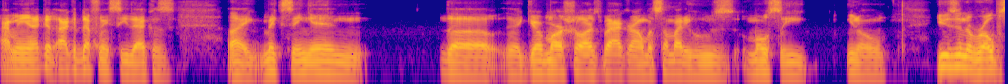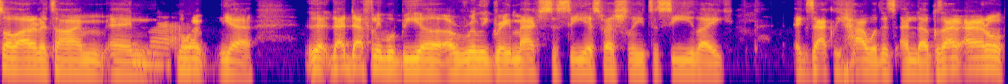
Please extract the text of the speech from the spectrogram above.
I mean, I could I could definitely see that because like mixing in the like your martial arts background with somebody who's mostly, you know, using the ropes a lot of the time and yeah, going, yeah that, that definitely would be a, a really great match to see, especially to see like exactly how would this end up because I, I don't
